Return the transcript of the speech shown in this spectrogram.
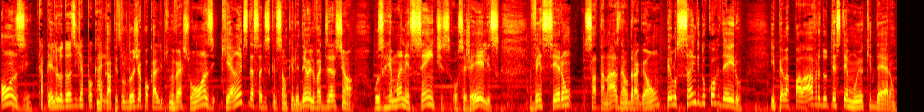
11. Capítulo ele, 12 de Apocalipse. No capítulo 12 de Apocalipse, no verso 11, que é antes dessa descrição que ele deu, ele vai dizer assim, ó, os remanescentes, ou seja, eles, venceram Satanás, né, o dragão, pelo sangue do cordeiro e pela palavra do testemunho que deram.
